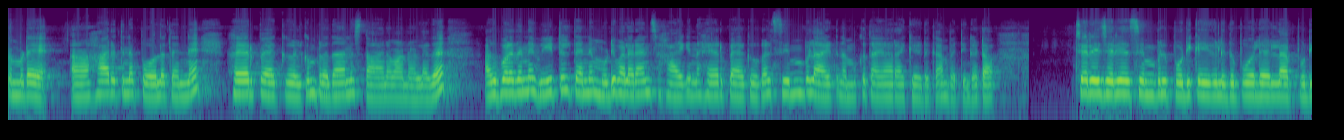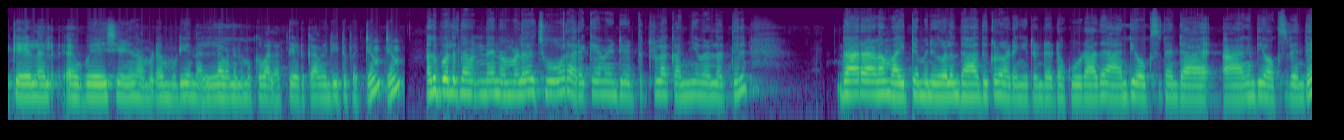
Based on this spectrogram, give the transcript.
നമ്മുടെ ആഹാരത്തിനെ പോലെ തന്നെ ഹെയർ പാക്കുകൾക്കും പ്രധാന സ്ഥാനമാണുള്ളത്. അതുപോലെ തന്നെ വീട്ടിൽ തന്നെ മുടി വളരാൻ സഹായിക്കുന്ന ഹെയർ പാക്കുകൾ സിമ്പിളായിട്ട് നമുക്ക് തയ്യാറാക്കി എടുക്കാൻ പറ്റും കേട്ടോ. ചെറിയ ചെറിയ സിമ്പിൾ പൊടിക്കൈകൾ ഇതുപോലെയുള്ള പൊടിക്കൈകൾ ഉപയോഗിച്ച് കഴിഞ്ഞാൽ നമ്മുടെ മുടിയെ നല്ലവണ്ണം നമുക്ക് വളർത്തിയെടുക്കാൻ വേണ്ടിയിട്ട് പറ്റും. അതുപോലെ തന്നെ നമ്മൾ ചോറ് അരയ്ക്കാൻ വേണ്ടി എടുത്തിട്ടുള്ള കഞ്ഞിവെള്ളത്തിൽ ധാരാളം വൈറ്റമിനുകളും ധാതുക്കളും അടങ്ങിയിട്ടുണ്ട് കേട്ടോ. കൂടാതെ ആന്റി ഓക്സിഡന്റ് ആന്റി ഓക്സിഡന്റ്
